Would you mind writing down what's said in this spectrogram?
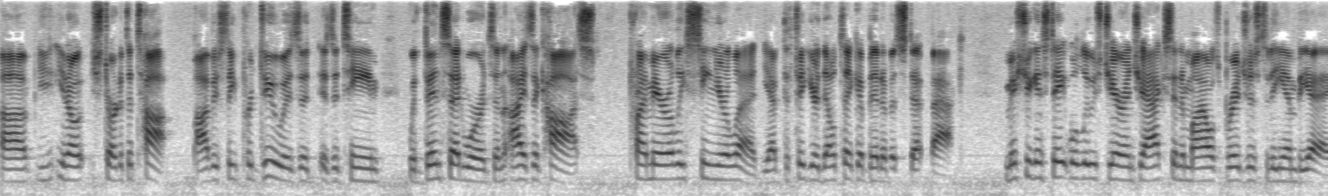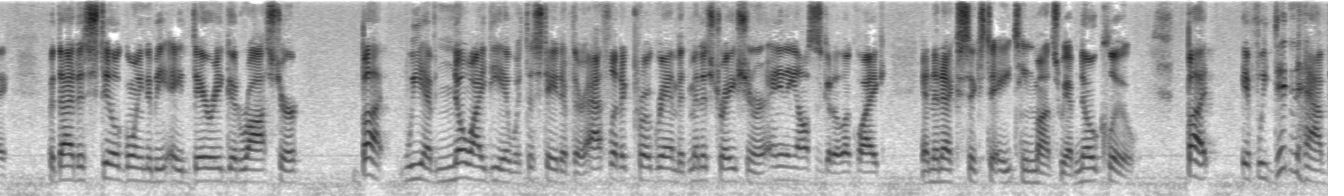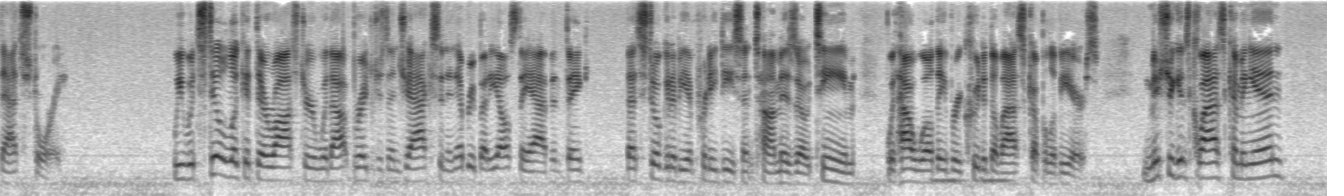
uh, you, you, know, start at the top. Obviously, Purdue is a, is a team with Vince Edwards and Isaac Haas, primarily senior led. You have to figure they'll take a bit of a step back. Michigan State will lose Jaren Jackson and Miles Bridges to the NBA, but that is still going to be a very good roster. But we have no idea what the state of their athletic program, administration, or anything else is going to look like in the next six to 18 months. We have no clue. But if we didn't have that story, we would still look at their roster without Bridges and Jackson and everybody else they have and think that's still going to be a pretty decent Tom Izzo team with how well they've recruited the last couple of years. Michigan's class coming in,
